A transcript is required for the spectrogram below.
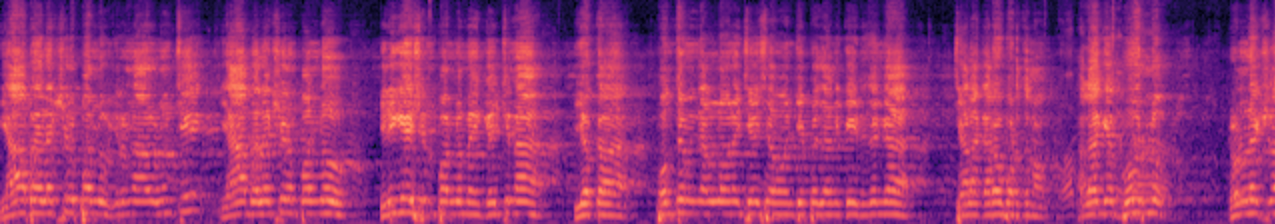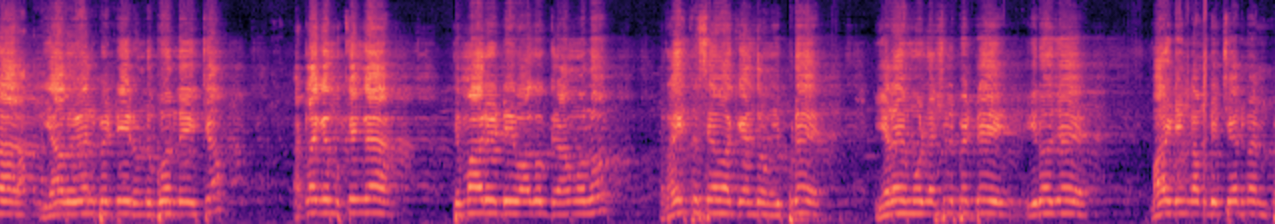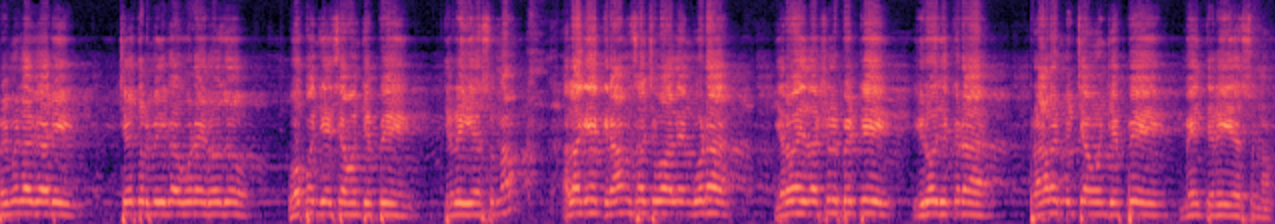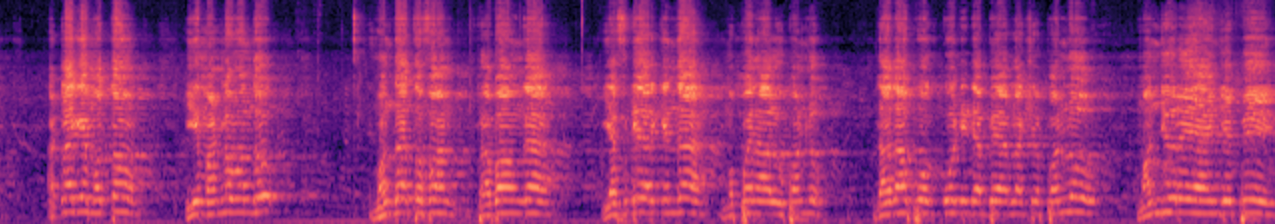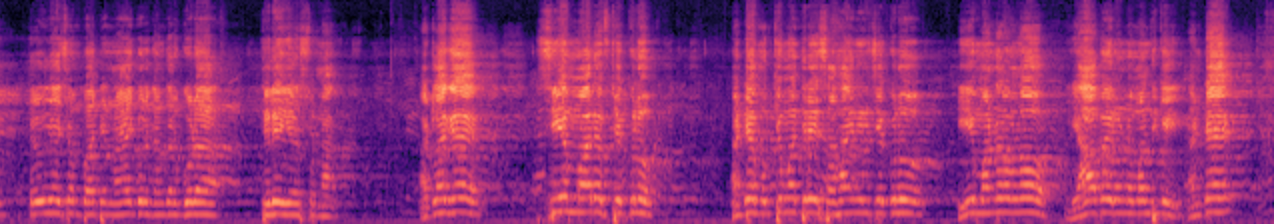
యాభై లక్షల పనులు ఇరవై నాలుగు నుంచి యాభై లక్షల పనులు ఇరిగేషన్ పనులు మేము గెలిచిన ఈ యొక్క పంతొమ్మిది నెలల్లోనే చేసామని చెప్పేదానికి నిజంగా చాలా గర్వపడుతున్నాం. అలాగే బోర్లు రెండు లక్షల యాభై వేలు పెట్టి రెండు బోర్లు ఇచ్చాం. అట్లాగే ముఖ్యంగా తిమ్మారెడ్డి వాగు గ్రామంలో రైతు సేవా కేంద్రం ఇప్పుడే ఇరవై మూడు లక్షలు పెట్టి ఈరోజే మార్కెటింగ్ కమిటీ చైర్మన్ ప్రమీల గారి చేతుల మీదుగా కూడా ఈరోజు ఓపెన్ చేశామని చెప్పి తెలియజేస్తున్నాం. అలాగే గ్రామ సచివాలయం కూడా ఇరవై లక్షలు పెట్టి ఈరోజు ఇక్కడ ప్రారంభించామని చెప్పి మేము తెలియజేస్తున్నాం. అట్లాగే మొత్తం ఈ మండలం ముందు మందా తుఫాన్ ప్రభావంగా ఎఫ్డిఆర్ కింద ముప్పై నాలుగు పనులు దాదాపు ఒక కోటి డెబ్బై ఆరు లక్షల పనులు మంజూరయ్యాయని చెప్పి తెలుగుదేశం పార్టీ నాయకులకి అందరూ కూడా తెలియజేస్తున్నా. అట్లాగే సీఎంఆర్ఎఫ్ చెక్కులు అంటే ముఖ్యమంత్రి సహాయ నిధి చెక్కులు ఈ మండలంలో యాభై రెండు మందికి అంటే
